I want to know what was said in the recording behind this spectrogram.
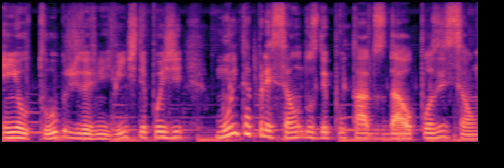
em outubro de 2020, depois de muita pressão dos deputados da oposição.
